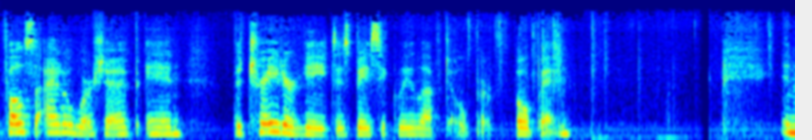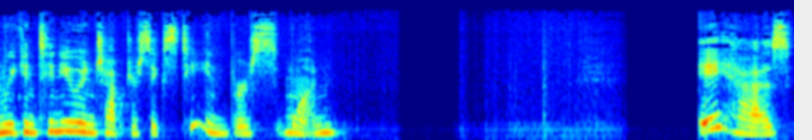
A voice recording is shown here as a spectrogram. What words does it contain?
false idol worship, and the traitor gate is basically left open. And we continue in chapter 16, verse 1. Ahaz,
